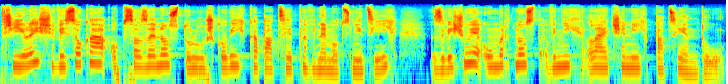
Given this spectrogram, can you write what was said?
Příliš vysoká obsazenost lůžkových kapacit v nemocnicích zvyšuje úmrtnost v nich léčených pacientů.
